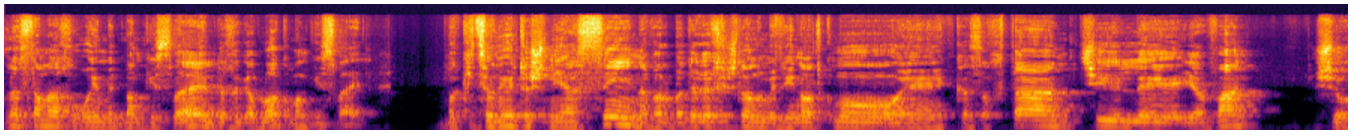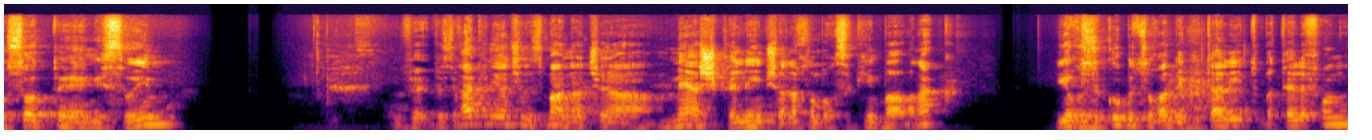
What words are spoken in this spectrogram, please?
לא סתם אנחנו רואים את בנק ישראל, דרך אגב לא רק בנק ישראל, בקיצוניות השנייה סין, אבל בדרך יש לנו מדינות כמו קזחסטן, צ'יל, יוון, שעושות ניסויים, וזה רק עניין של זמן עד שהמאה שקלים שאנחנו מחזיקים בארנק יוחזקו בצורה דיגיטלית בטלפון,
